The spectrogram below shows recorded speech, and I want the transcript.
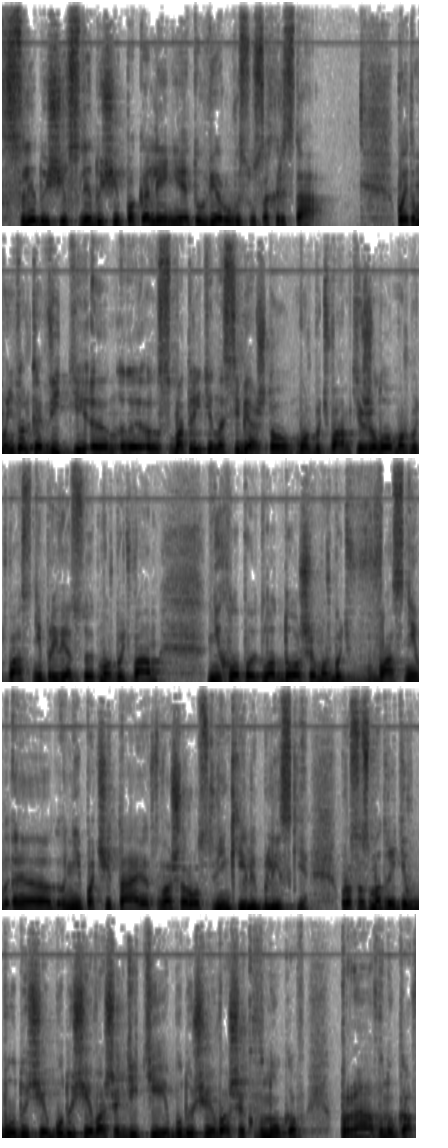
следующее, в следующее поколение эту веру в Иисуса Христа. Поэтому не только видите, э, э, смотрите на себя, что, может быть, вам тяжело, может быть, вас не приветствуют, может быть, вам не хлопают ладоши, может быть, вас не, э, не почитают ваши родственники или близкие. Просто смотрите в будущее, будущее ваших детей, будущее ваших внуков, правнуков,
